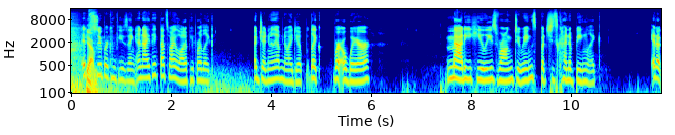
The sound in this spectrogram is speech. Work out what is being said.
it's yeah. super confusing, and I think that's why a lot of people are like, I genuinely have no idea. Like we're aware Matty Healy's wrongdoings, but she's kind of being like in a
